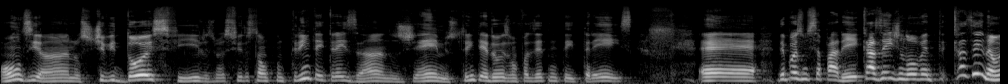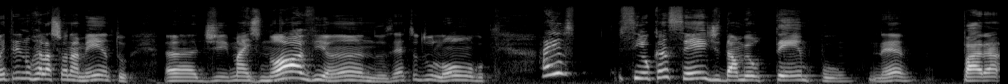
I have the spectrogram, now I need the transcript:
11 anos, tive dois filhos, meus filhos estão com 33 anos, gêmeos, 32, vão fazer 33. É, depois me separei, casei de novo. Entre, casei não, entrei num relacionamento uh, de mais nove anos, né? Tudo longo. Aí, sim, eu cansei de dar o meu tempo, né? Para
